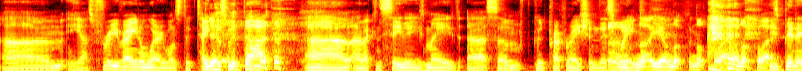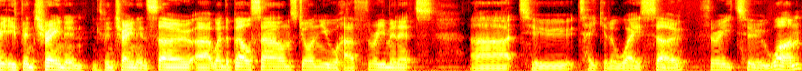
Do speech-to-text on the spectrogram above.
Um, he has free reign on where he wants to take us with that, um, and I can see that he's made uh, some good preparation this Uh, week. not yeah, not not quite, not quite. He's been he's been training. He's been training. So uh, when the bell sounds, John, you will have three minutes uh, to take it away. So three, two, one.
